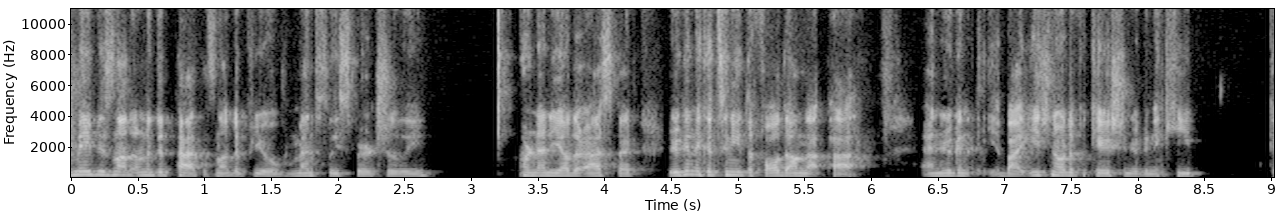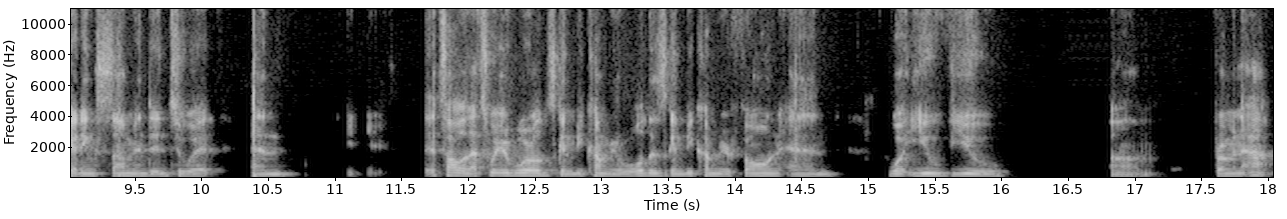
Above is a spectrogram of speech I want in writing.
maybe is not on a good path it's not good for you mentally spiritually or in any other aspect you're going to continue to fall down that path and you're going to by each notification you're going to keep getting summoned into it and it's all that's what your world's going to become your world is going to become your phone and what you view um, from an app.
